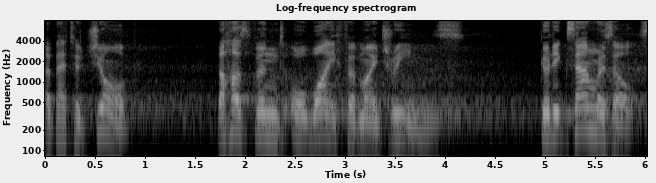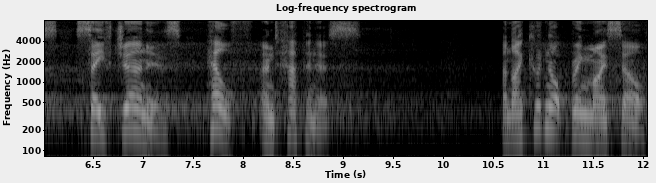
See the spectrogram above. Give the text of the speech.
a better job, the husband or wife of my dreams, good exam results, safe journeys, health and happiness. And I could not bring myself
